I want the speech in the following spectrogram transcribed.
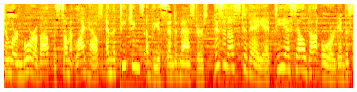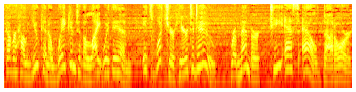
To learn more about the Summit Lighthouse and the teachings of the Ascended Masters, visit us today at tsl.org and discover how you can awaken to the light within. It's what you're here to do. Remember, tsl.org.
